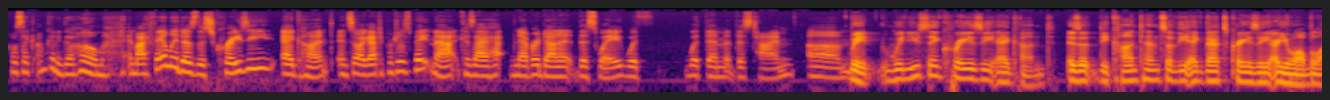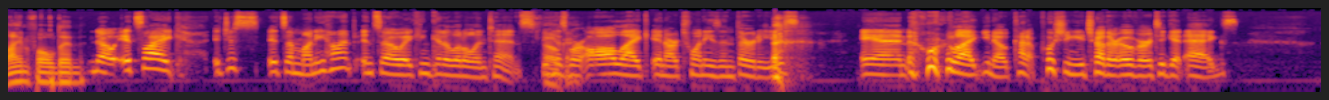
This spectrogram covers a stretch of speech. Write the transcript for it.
I was like, I'm gonna go home, and my family does this crazy egg hunt, and so I got to participate in that because I had never done it this way with with them at this time. Um, Wait, when you say crazy egg hunt, is it the contents of the egg that's crazy? Are you all blindfolded? no, it's like it just it's a money hunt, and so it can get a little intense because Okay. we're all like in our 20s and 30s, and we're like you know kind of pushing each other over to get eggs.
